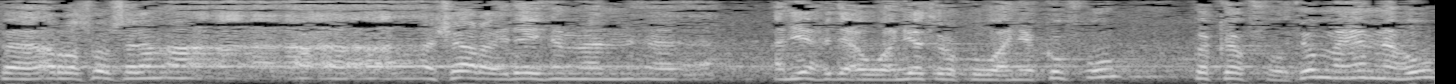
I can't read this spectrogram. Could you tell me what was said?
فالرسول صلى الله عليه وسلم أشار إليهم أن أن يهدأوا وأن يتركوا وأن يكفوا فكفوا. ثم إنه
